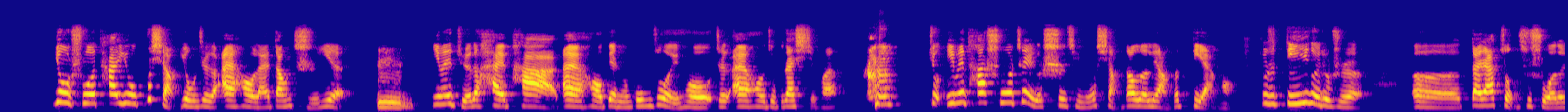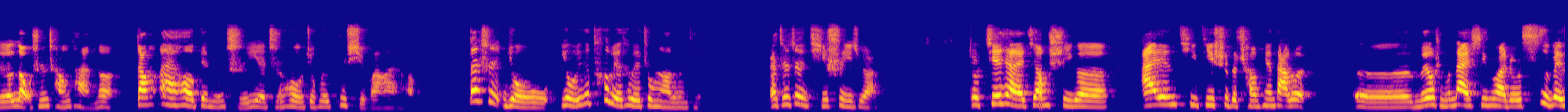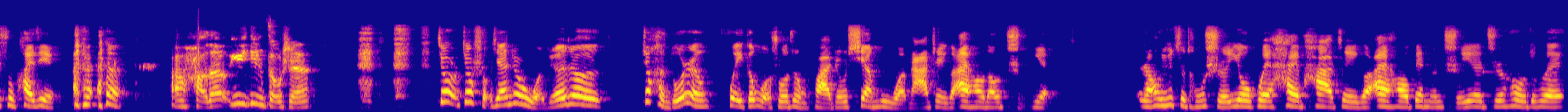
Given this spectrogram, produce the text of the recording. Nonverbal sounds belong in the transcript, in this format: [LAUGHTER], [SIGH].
又说他又不想用这个爱好来当职业，嗯，因为觉得害怕爱好变成工作以后，这个爱好就不再喜欢，哼，就因为他说这个事情，我想到了两个点哦，就是第一个就是，呃，大家总是说的这个老生常谈的，当爱好变成职业之后，就会不喜欢爱好。但是有有一个特别特别重要的问题，哎，这这里提示一句啊，就接下来将是一个 INTP 式的长篇大论，呃，没有什么耐心的话，就是四倍速快进 [LAUGHS] 啊。好的，预定走神。[LAUGHS] 就就首先就是我觉得就就很多人会跟我说这种话，就是羡慕我拿这个爱好当职业，然后与此同时又会害怕这个爱好变成职业之后就会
